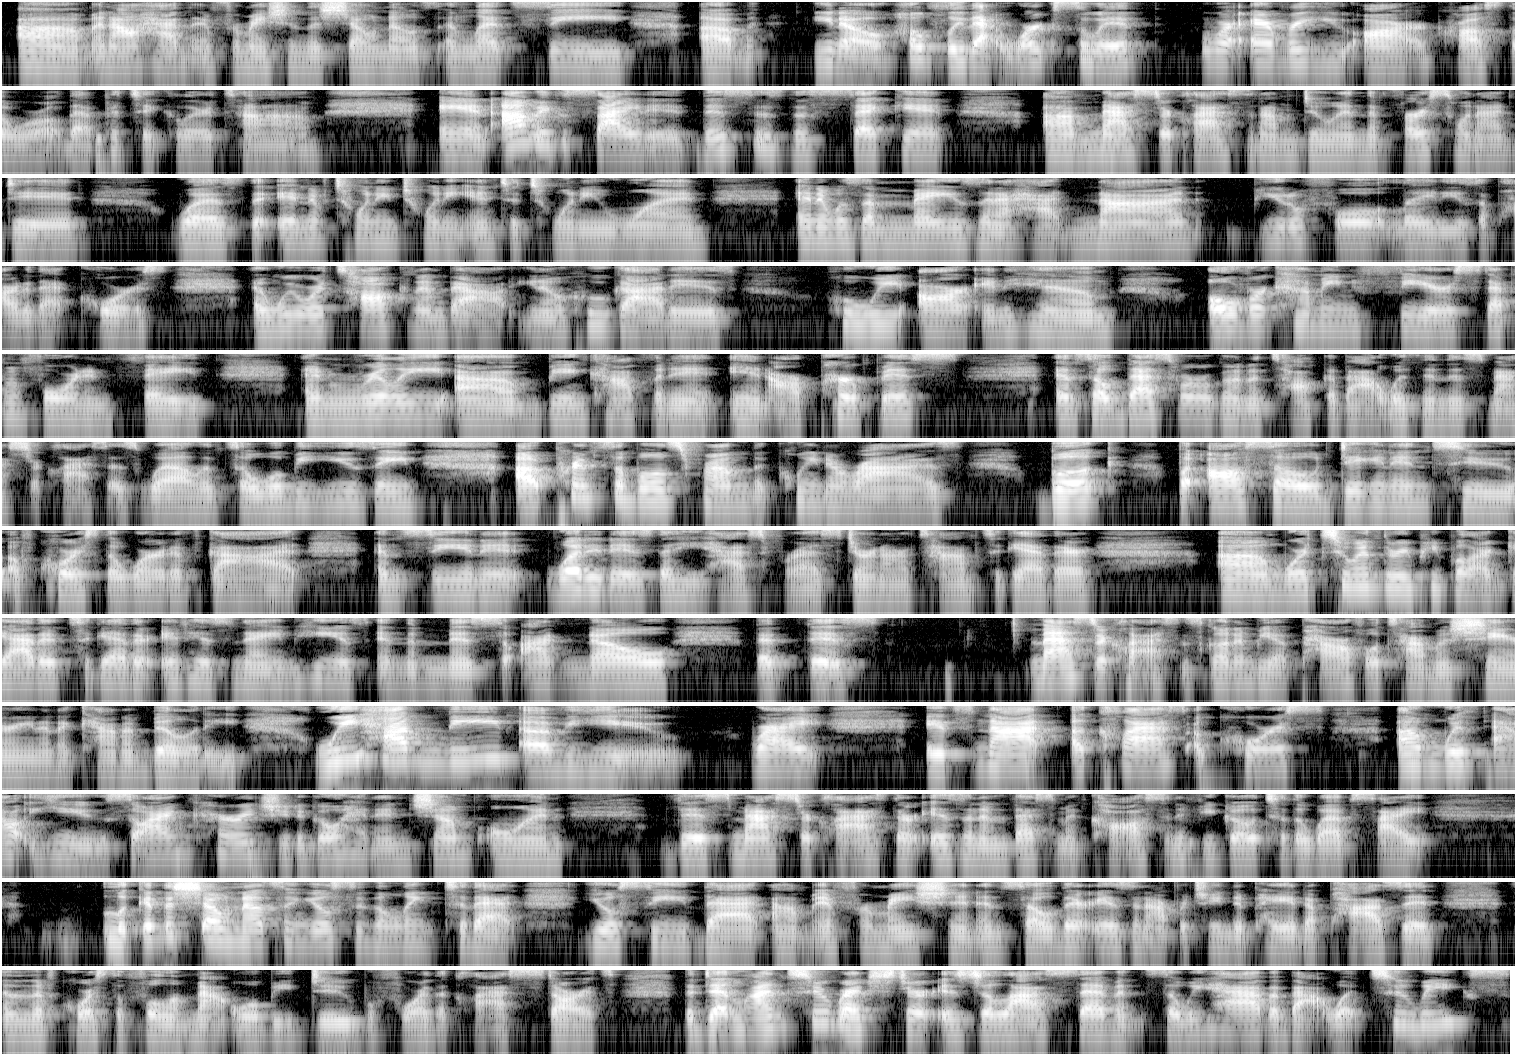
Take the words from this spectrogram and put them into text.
Um, and I'll have the information in the show notes and let's see um, you know, hopefully that works with wherever you are across the world that particular time. And I'm excited. This is the second um, masterclass that I'm doing. The first one I did was the end of 2020 into 21. And it was amazing. I had nine beautiful ladies a part of that course. And we were talking about, you know, who God is, who we are in Him, overcoming fear, stepping forward in faith, and really um, being confident in our purpose. And so that's what we're going to talk about within this masterclass as well. And so we'll be using uh, principles from the Queen Arise book, but also digging into, of course, the Word of God and seeing it, what it is that He has for us during our time together. Um, where two and three people are gathered together in His name, He is in the midst. So I know that this masterclass is going to be a powerful time of sharing and accountability. We have need of you, right? It's not a class, a course um, without you. So I encourage you to go ahead and jump on this masterclass. There is an investment cost. And if you go to the website, look at the show notes and you'll see the link to that. You'll see that um, information. And so there is an opportunity to pay a deposit. And then, of course, the full amount will be due before the class starts. The deadline to register is July 7th. So we have about, what, two weeks?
